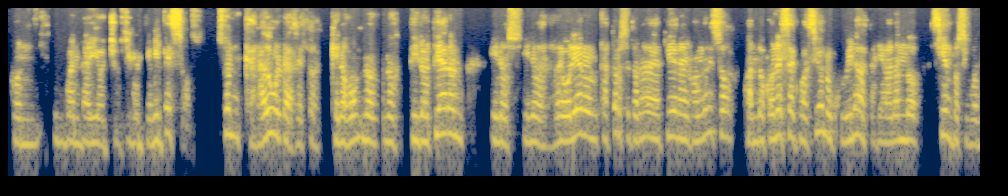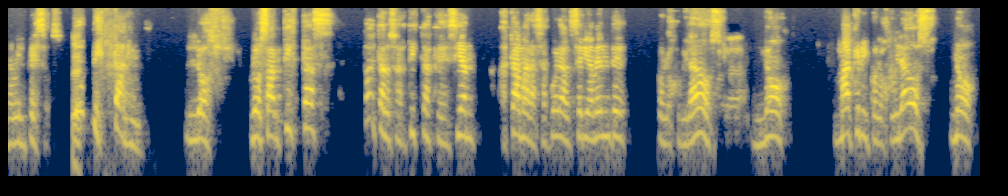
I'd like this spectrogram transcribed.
con 58, 50 mil pesos? Son caraduras estos que nos, nos, tirotearon y nos, y nos revolearon 14 toneladas de piedra en el Congreso, cuando con esa ecuación un jubilado estaría ganando 150 mil pesos. ¿Dónde están los, los artistas? ¿Dónde están los artistas que decían a cámara, ¿se acuerdan seriamente con los jubilados? No. Macri con los jubilados? No.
